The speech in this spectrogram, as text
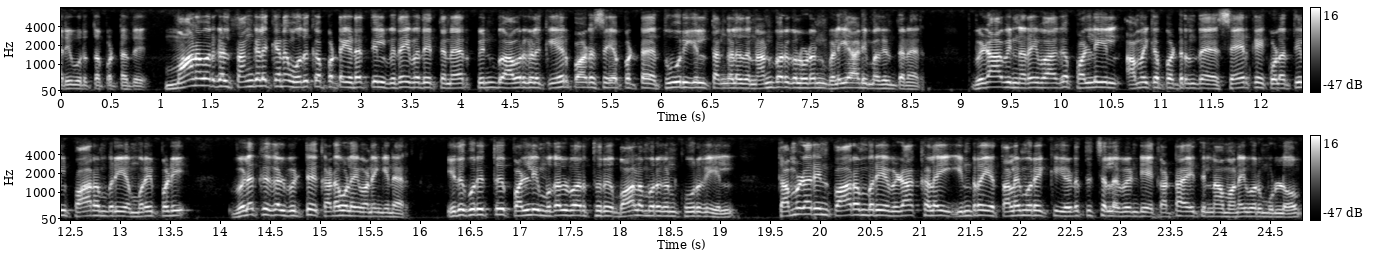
அறிவுறுத்தப்பட்டது. மாணவர்கள் தங்களுக்கென ஒதுக்கப்பட்ட இடத்தில் விதை விதைத்தனர். பின்பு அவர்களுக்கு ஏற்பாடு செய்யப்பட்ட தூரியில் தங்களது நண்பர்களுடன் விளையாடி மகிழ்ந்தனர். விழாவின் நிறைவாக பள்ளியில் அமைக்கப்பட்டிருந்த செயற்கை குளத்தில் பாரம்பரிய முறைப்படி விளக்குகள் விட்டு கடவுளை வணங்கினர். இது குறித்து பள்ளி முதல்வர் திரு. பாலமுருகன் கூறுகையில் தமிழரின் பாரம்பரிய விழாக்களை இன்றைய தலைமுறைக்கு எடுத்துச் செல்ல வேண்டிய கட்டாயத்தில் நாம் அனைவரும் உள்ளோம்.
